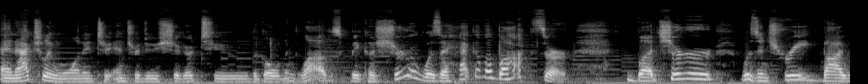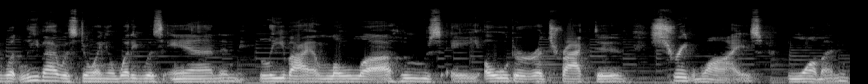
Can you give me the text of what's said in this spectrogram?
and actually wanted to introduce Sugar to the Golden Gloves because Sugar was a heck of a boxer. But Sugar was intrigued by what Levi was doing and what he was in, and Levi and Lola, who's a older, attractive, streetwise woman,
